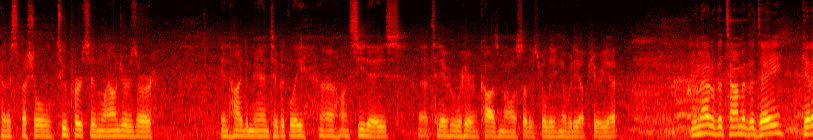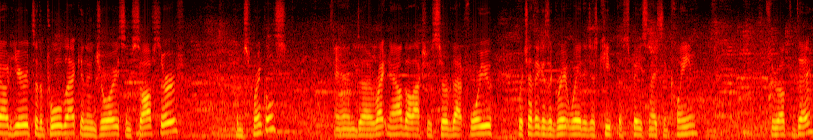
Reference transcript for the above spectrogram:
kind of special two-person loungers are in high demand typically uh, on sea days. Uh, today we were here in Cozumel, so there's really nobody up here yet. No matter the time of the day, get out here to the pool deck and enjoy some soft serve from Sprinkles. And uh, right now they'll actually serve that for you, which I think is a great way to just keep the space nice and clean throughout the day.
